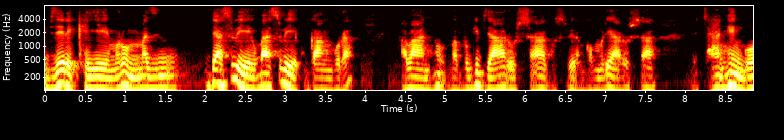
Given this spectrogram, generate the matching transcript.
ivyerekeye muri ubu mazi byasubiye basubiye kugangura abantu bavuga ivyarusha gusubira ngo muri arusha canke ngo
